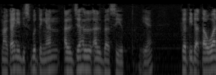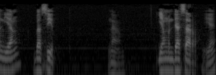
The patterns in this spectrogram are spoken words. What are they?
maka ini disebut dengan al-jahl al-basit, ya, ketidaktahuan yang basit. Nah, yang mendasar, ya.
